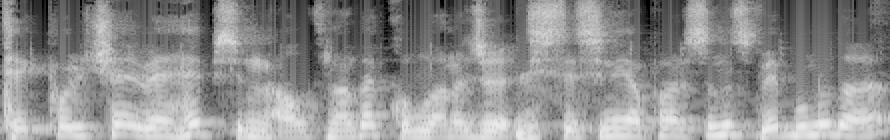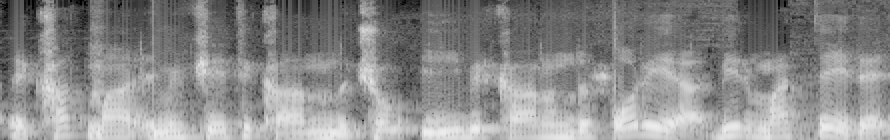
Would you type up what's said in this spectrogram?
Tek poliçe ve hepsinin altına da kullanıcı listesini yaparsınız ve bunu da e, katma mülkiyeti kanunu çok iyi bir kanundur. Oraya bir maddeyle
